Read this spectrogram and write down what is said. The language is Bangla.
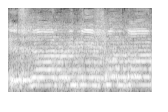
এশিয়ার কৃতি সন্তান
